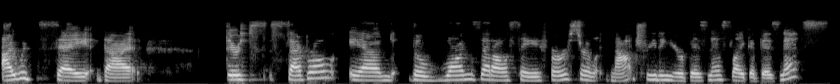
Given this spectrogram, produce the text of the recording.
I would say that there's several, and the ones that I'll say first are like not treating your business like a business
